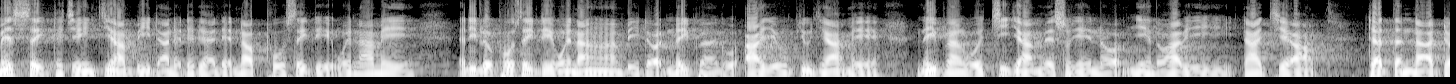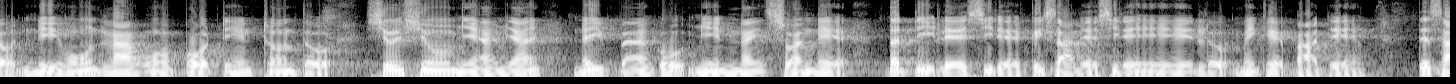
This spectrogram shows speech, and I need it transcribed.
မစ္စိတ်တစ်ချိန်ကြပြီးတာနဲ့တပြိုင်နက်နောက်ဖိုစိတ်တွေဝင်လာမေ အဲ့ဒီလိုဖိုစိတ်တွေဝင်လာပြီးတော့နိဗ္ဗာန်ကိုအာယုံပြုကြမေနိဗ္ဗာန်ကိုကြည့်ကြမယ်ဆိုရင်တော့မြင်သွားပြီဒါကြောင့်တတနာတော့နေဝွန်းလာဝွန်းပေါ်တင်ထွန်းသို့ရှွန်းရှွန်းမြန်မြန်နိဗ္ဗာန်ကိုမြင်နိုင်စွမ်းတဲ့တတ္တိလည်းရှိတယ်ကိစ္စလည်းရှိတယ်လို့မိတ်ခဲ့ပါတယ်သစ္စာ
